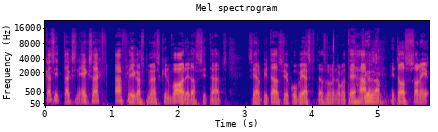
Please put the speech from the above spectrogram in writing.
käsittääkseni eikö F-liigassa myöskin vaadita sitä, että siellä pitäisi joku viestintäsuunnitelma tehdä, Kyllä. niin tossa niin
